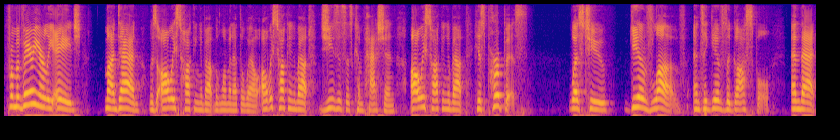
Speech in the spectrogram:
from a very early age, my dad was always talking about the woman at the well, always talking about Jesus' compassion, always talking about his purpose was to give love and to give the gospel, and that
